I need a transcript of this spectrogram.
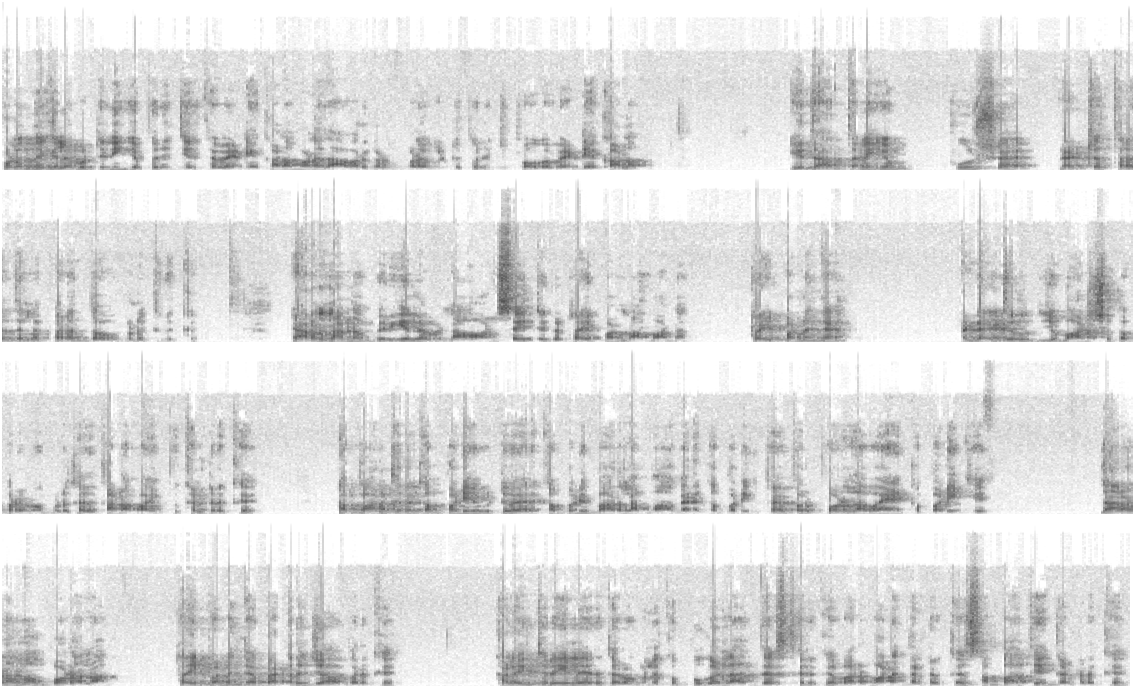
குழந்தைகளை விட்டு நீங்க பிரிஞ்சிருக்க வேண்டிய காலம் அல்லது அவர்கள் உங்களை விட்டு பிரிஞ்சு போக வேண்டிய காலம் இது அத்தனையும் பூஷ நட்சத்திரத்துல பிறந்தவங்களுக்கு இருக்குது இருக்கு. யாரெல்லாம் நான் பெரிய லெவலில் ஆன்சைட்டுக்கு ட்ரை பண்ணலாமான்னு ட்ரை பண்ணுங்க. ரெண்டாயிரத்தி இருபத்தஞ்சு மார்ச்சுக்கு அப்புறமே உங்களுக்கு அதுக்கான வாய்ப்புகள் இருக்குது நான் பார்க்குற கம்பெனியை விட்டு வேற கம்பெனி மாறலாமா? வேற கம்பெனிக்கு பேப்பர் போடலாமா? என் கம்பெனிக்கு தாராளமாக போடலாம். ட்ரை பண்ணுங்க. பெட்டர் ஜாப் இருக்கு. கலைத்துறையில் இருக்கிறவங்களுக்கு புகழ் அந்தஸ்து இருக்கு. வருமானங்கள் இருக்கு. சம்பாத்தியங்கள் இருக்கு.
